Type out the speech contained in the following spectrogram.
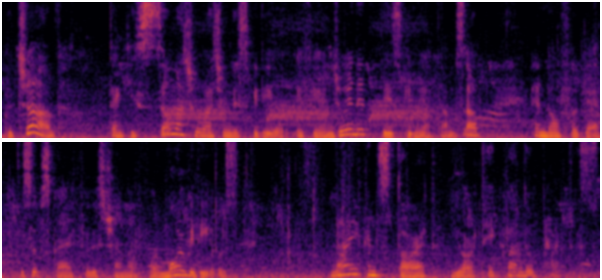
Good job! Thank you so much for watching this video. If you enjoyed it, please give me a thumbs up and don't forget to subscribe for this channel for more videos. Now you can start your Taekwondo practice.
